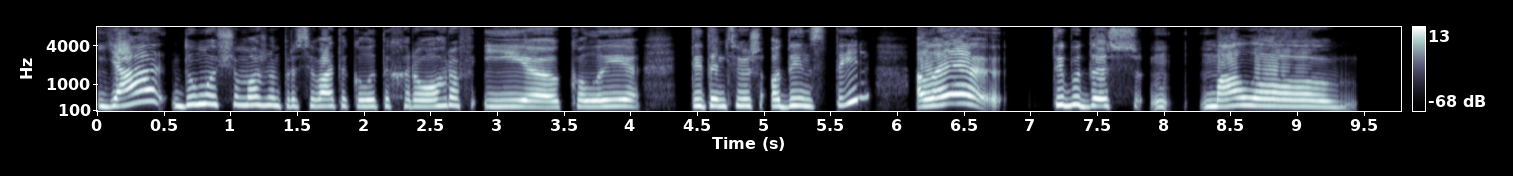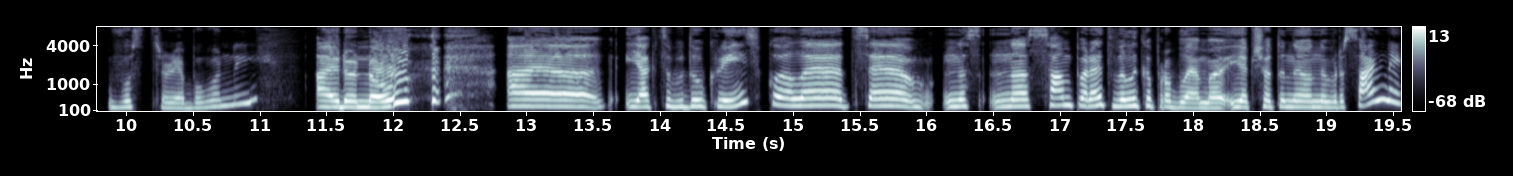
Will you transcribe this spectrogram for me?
я думаю, що можна працювати, коли ти хореограф, і е, коли ти танцюєш один стиль, але ти будеш мало востребований. I don't know, як це буде українською, але це насамперед велика проблема. Якщо ти не універсальний,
